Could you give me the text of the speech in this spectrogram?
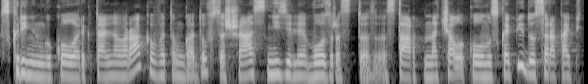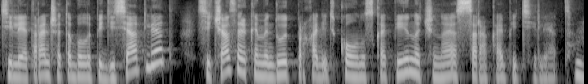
скринингу колоректального рака в этом году в США снизили возраст э, старта начала колоноскопии до 45 лет. Раньше это было 50 лет. Сейчас рекомендуют проходить колоноскопию, начиная с 45 лет. Угу.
